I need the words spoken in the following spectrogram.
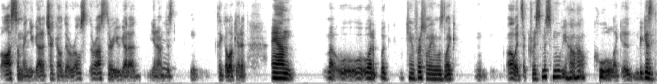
awesome, and you gotta check out their roast roster. You gotta you know mm. just take a look at it. And what what came first for me was like, oh, it's a Christmas movie. How how cool! Like it, because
